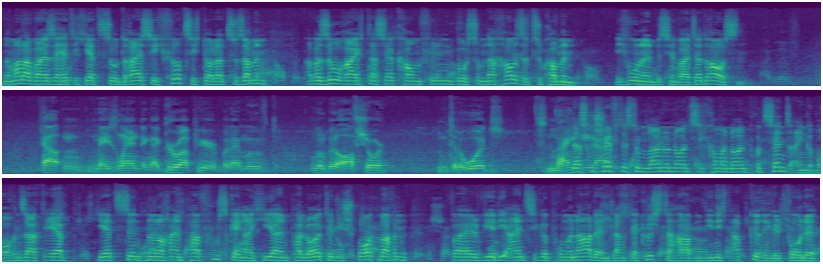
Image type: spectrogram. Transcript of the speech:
Normalerweise hätte ich jetzt so 30, 40 Dollar zusammen, aber so reicht das ja kaum für den Bus, um nach Hause zu kommen. Ich wohne ein bisschen weiter draußen. Out in Mays Landing. I grew up here, but I moved a little bit offshore into the woods. Das Geschäft ist um 99,9 Prozent eingebrochen, sagt er. Jetzt sind nur noch ein paar Fußgänger hier, ein paar Leute, die Sport machen, weil wir die einzige Promenade entlang der Küste haben, die nicht abgeriegelt wurde.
